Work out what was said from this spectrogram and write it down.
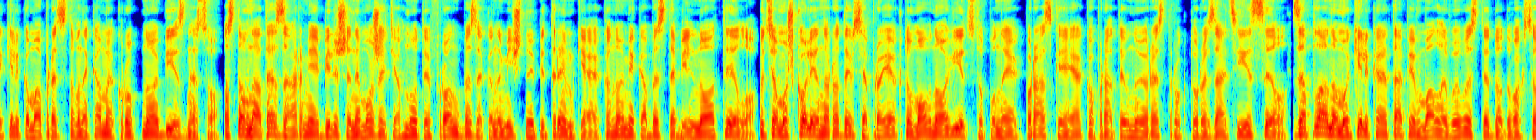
декількома представниками крупного бізнесу. Основна теза армія більше не може тягнути фронт без економічної підтримки, а економіка без стабільного тилу. У цьому школі народився проєкт умовного відступу, не як поразки, а як оперативної реструктуризації сил. За планом у кілька етапів мали вивести до 200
